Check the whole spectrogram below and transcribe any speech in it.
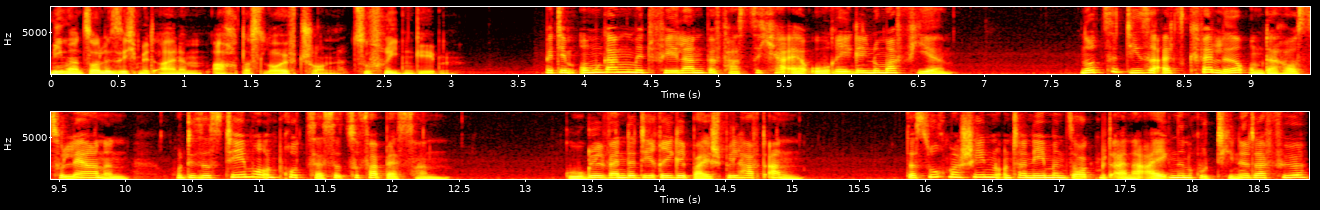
Niemand solle sich mit einem Ach, das läuft schon zufrieden geben. Mit dem Umgang mit Fehlern befasst sich HRO-Regel Nummer 4. Nutze diese als Quelle, um daraus zu lernen und die Systeme und Prozesse zu verbessern. Google wendet die Regel beispielhaft an. Das Suchmaschinenunternehmen sorgt mit einer eigenen Routine dafür,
